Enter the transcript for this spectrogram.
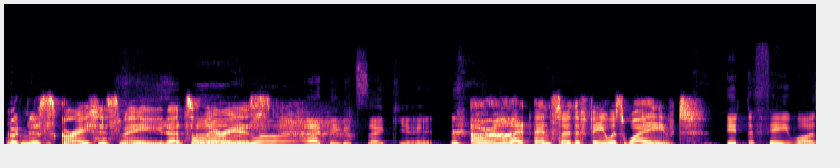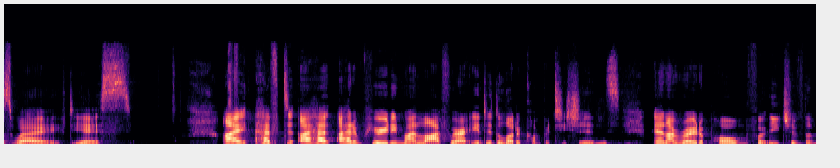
Goodness gracious me, that's oh, hilarious. I think it's so cute. All right, and so the fee was waived. It the fee was waived. Yes. I have to. I had I had a period in my life where I entered a lot of competitions, and I wrote a poem for each of them.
